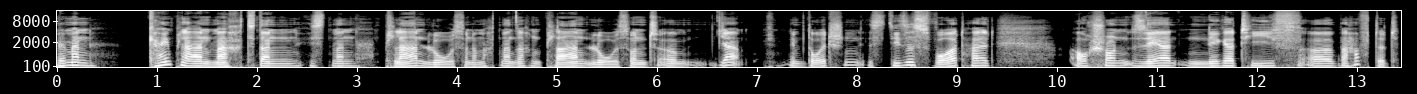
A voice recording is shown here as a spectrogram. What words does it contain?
wenn man keinen Plan macht, dann ist man planlos und dann macht man Sachen planlos. Und ähm, ja, im Deutschen ist dieses Wort halt auch schon sehr negativ äh, behaftet.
